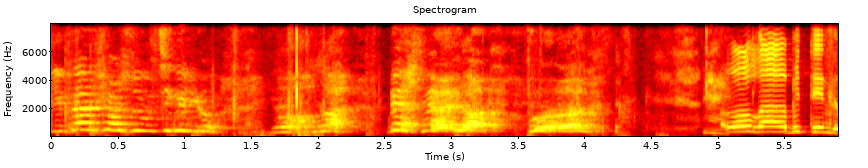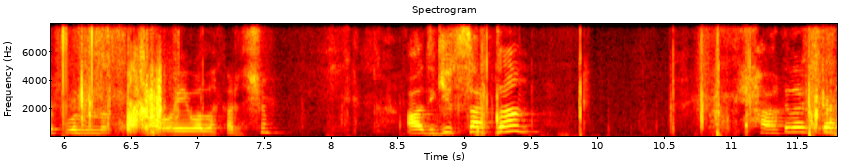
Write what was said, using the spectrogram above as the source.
Hiper şarjı ulti geliyor. Ya Allah. Bismillah. Al abi telefonunu. Oh, eyvallah kardeşim. Hadi git saklan. Arkadaşlar.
